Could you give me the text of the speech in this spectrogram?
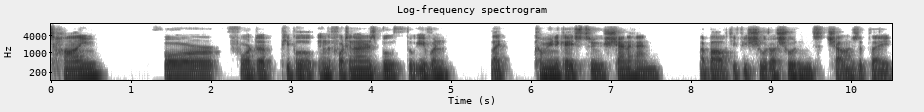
time for for the people in the 49ers booth to even like communicate to Shanahan about if he should or shouldn't challenge the play.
